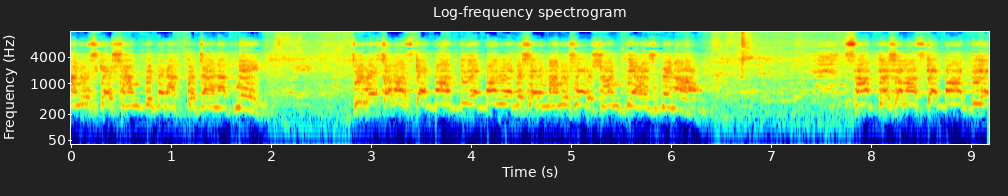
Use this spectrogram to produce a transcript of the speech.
মানুষকে শান্তিতে রাখতে চান আপনি। যুব সমাজকে বাদ দিয়ে বাংলাদেশের মানুষের শান্তি আসবে না। ছাত্র সমাজকে বাদ দিয়ে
